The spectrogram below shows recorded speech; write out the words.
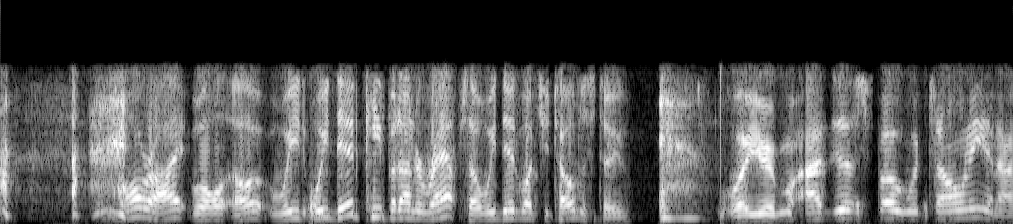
All right. Well, oh, we we did keep it under wraps, so we did what you told us to. Well, you're. I just spoke with Tony, and I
